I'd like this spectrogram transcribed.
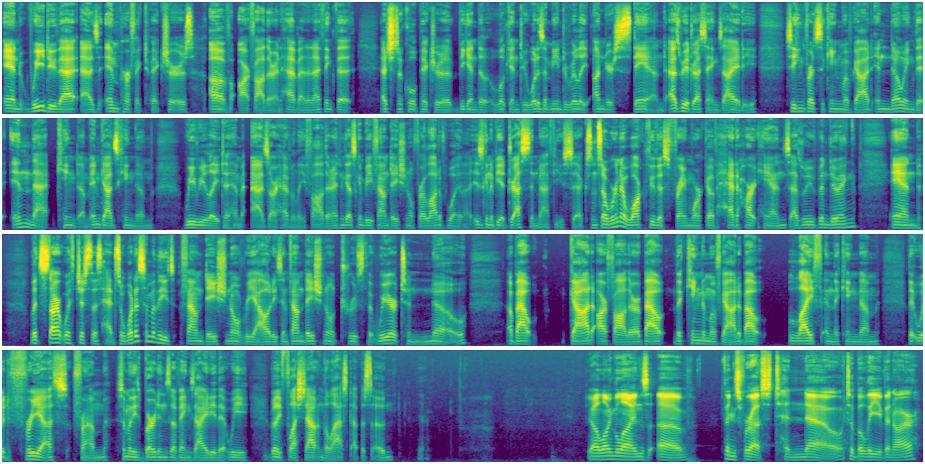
And we do that as imperfect pictures of our Father in heaven. And I think that that's just a cool picture to begin to look into. What does it mean to really understand as we address anxiety, seeking first the kingdom of God, and knowing that in that kingdom, in God's kingdom, we relate to him as our heavenly father. And i think that's going to be foundational for a lot of what uh, going to be addressed in matthew 6 and so we're going to walk through this framework of head heart hands as we've been doing. And let's start with just this head. So what are some of these foundational realities and foundational truths that we are to know about God our Father, about the kingdom of God, about life in the kingdom that would free us from some of these burdens of anxiety that we really fleshed out in the last episode. Yeah. Yeah, along the lines of things for us to know, to believe in our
